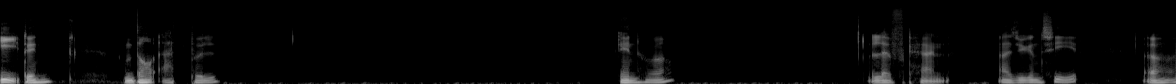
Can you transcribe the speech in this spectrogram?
eating the apple in her left hand. As you can see, uh,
